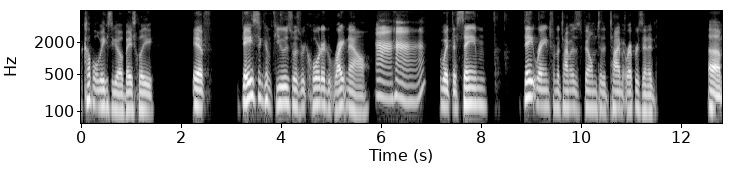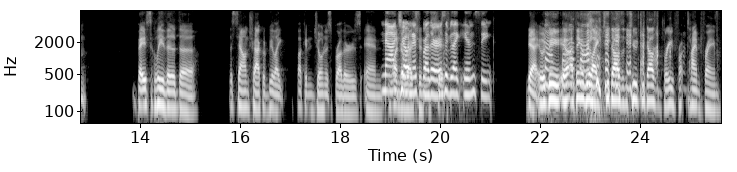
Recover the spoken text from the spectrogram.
a couple of weeks ago. Basically, if Dazed and Confused was recorded right now Uh huh. with the same date range from the time it was filmed to the time it represented, um, basically the the the soundtrack would be like fucking Jonas Brothers and Not One Jonas Direction Brothers. It'd be like NSYNC. yeah, it would be. I think it would be like 2002, 2003 fr- time frame.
